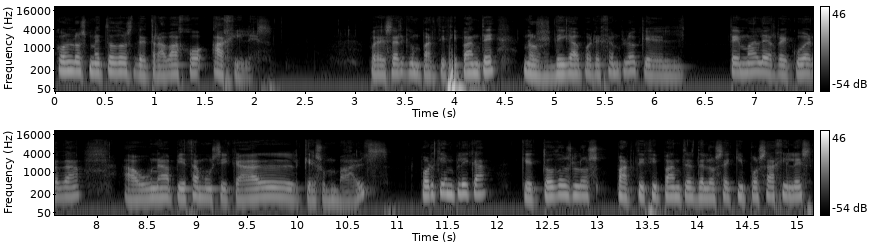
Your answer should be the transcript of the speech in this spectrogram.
con los métodos de trabajo ágiles. Puede ser que un participante nos diga, por ejemplo, que el tema le recuerda a una pieza musical que es un vals, porque implica que todos los participantes de los equipos ágiles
